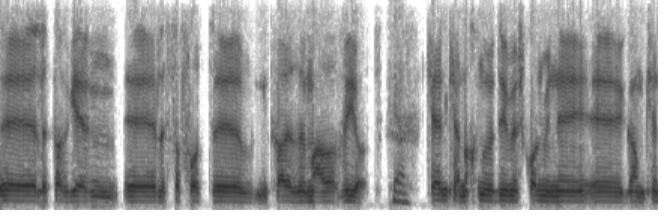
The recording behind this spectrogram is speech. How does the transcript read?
אה, לתרגם אה, לשפות, אה, נקרא לזה מערביות. כן. כן, כי אנחנו יודעים, יש כל מיני, אה, גם כן,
